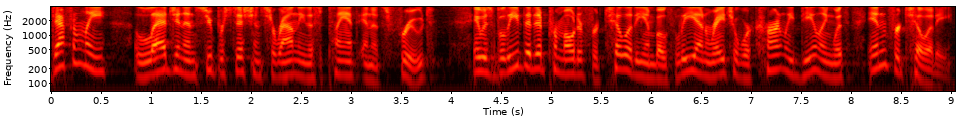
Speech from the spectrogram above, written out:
definitely legend and superstition surrounding this plant and its fruit. It was believed that it promoted fertility, and both Leah and Rachel were currently dealing with infertility.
